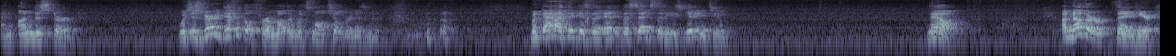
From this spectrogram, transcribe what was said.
and undisturbed. Which is very difficult for a mother with small children, isn't it? but that, I think, is the, the sense that he's getting to. Now, another thing here.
